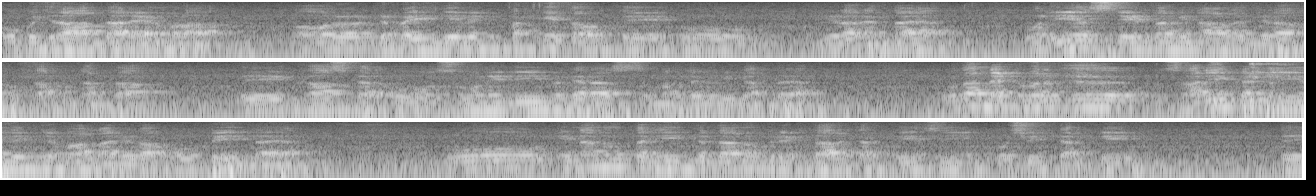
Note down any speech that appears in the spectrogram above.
ਉਹ ਗੁਜਰਾਤ ਦਾ ਰਹਿਣ ਵਾਲਾ ਔਰ ਦੁਬਈ ਦੇ ਵਿੱਚ ਪੱਕੇ ਤੌਰ ਤੇ ਉਹ ਜਿਹੜਾ ਰਹਿੰਦਾ ਆ, ਉਹ ਰੀਅਲ ਸਟੇਟ ਦਾ ਵੀ ਨਾਲ ਜਿਹੜਾ ਉਹ ਕੰਮ ਕਰਦਾ ਤੇ ਖਾਸ ਕਰ ਉਹ ਸੋਨੇ ਦੀ ਵਗੈਰਾ ਸਮਗਲਿੰਗ ਵੀ ਕਰਦਾ ਆ। ਉਹਦਾ ਨੈਟਵਰਕ ਸਾਰੀਆਂ ਕੰਟਰੀਆਂ ਦੇ ਵਿੱਚ ਹਵਾਲਾ ਜਿਹੜਾ ਉਹ ਭੇਜਦਾ ਆ। ਉਹ ਇਹਨਾਂ ਨੂੰ ਤਹੀਂ ਕਿੱਦਾਂ ਨੂੰ ਗ੍ਰਿਫਤਾਰ ਕਰਕੇ ਅਸੀਂ ਕੋਸ਼ਿਸ਼ ਕਰਕੇ ਤੇ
